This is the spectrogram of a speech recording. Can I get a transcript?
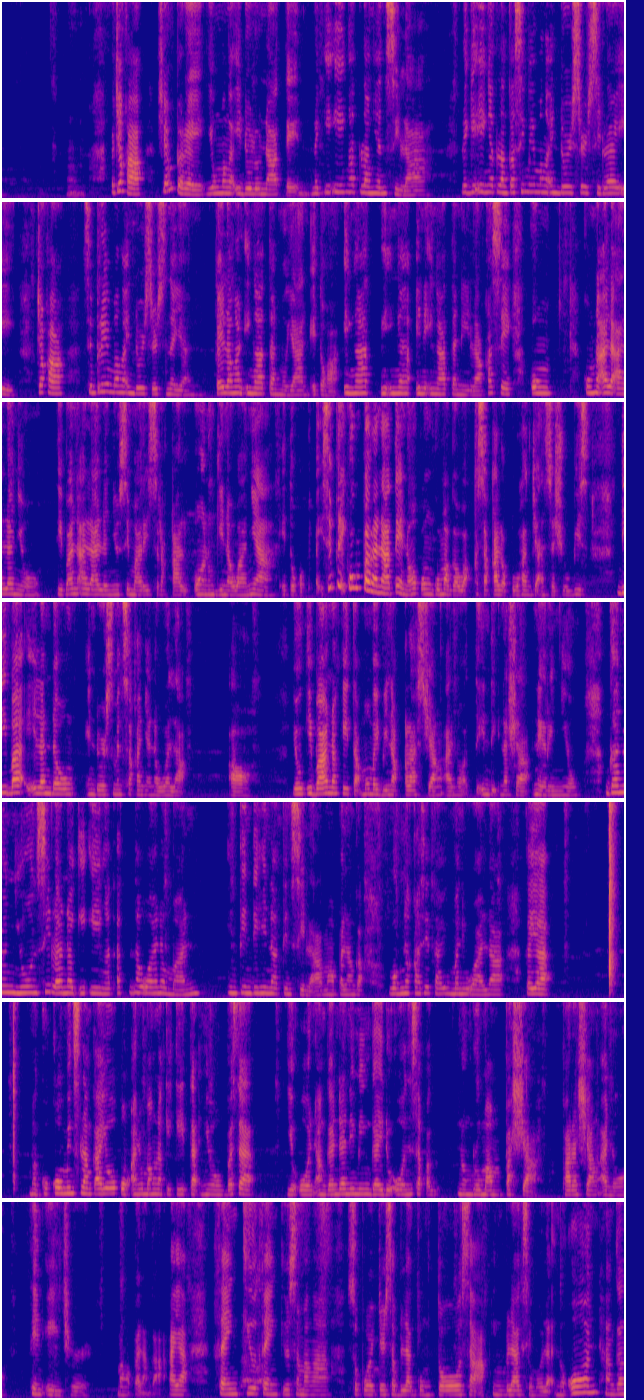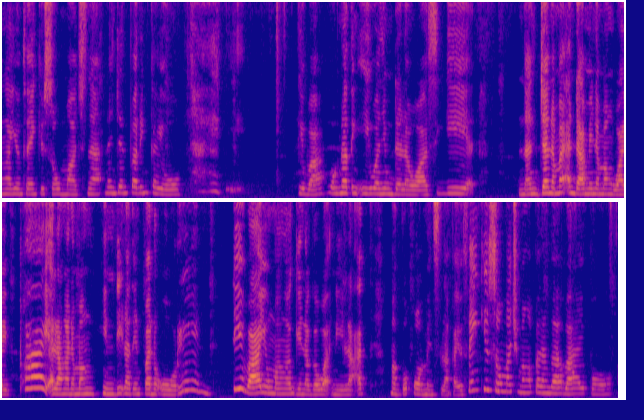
Hmm. At saka, syempre, yung mga idolo natin, nag-iingat lang yan sila. Nag-iingat lang kasi may mga endorsers sila eh. Tsaka, siyempre yung mga endorsers na yan, kailangan ingatan mo yan. Ito ha, ingat, iinga, iniingatan nila. Kasi, kung, kung naalaala nyo, Diba, naalala nyo si Maris Racal o anong ginawa niya. Ito ko, siyempre, kumpara natin, no, kung gumagawa ka sa kalokohan dyan sa showbiz. Diba, ilan daw endorsement sa kanya na wala. Oh, yung iba nakita mo may binaklas siyang ano at hindi na siya ni-renew. Ganun yun sila nag-iingat at nawa naman intindihin natin sila mga palangga. Huwag na kasi tayong maniwala. Kaya magko-comments lang kayo kung ano mang nakikita nyo. Basta yun, ang ganda ni Mingay doon sa pag nung rumampas siya para siyang ano, teenager mga palangga. Kaya thank you, thank you sa mga supporter sa vlog kong to, sa aking vlog simula noon hanggang ngayon. Thank you so much na nandyan pa rin kayo. 'Di ba? Huwag nating iwan yung dalawa. Sige, Nandyan naman, ang dami namang wifi. Alangan namang hindi natin panoorin. 'Di ba? Yung mga ginagawa nila at magko-comments lang kayo. Thank you so much mga palangga. Bye po.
